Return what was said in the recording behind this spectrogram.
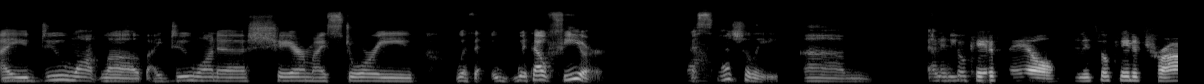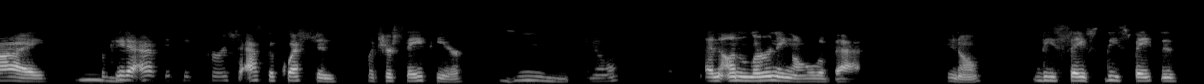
I do want love. I do want to share my story with without fear, yeah. especially. Um, and, and it's we, okay to fail and it's okay to try it's okay mm. to ask. It takes courage to ask a question, but you're safe here. Mm-hmm. You know, and unlearning all of that. You know, these safe these spaces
